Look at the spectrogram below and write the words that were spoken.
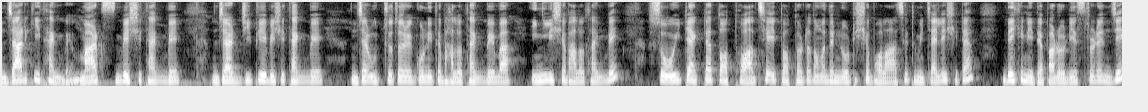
যার কি থাকবে? মার্কস বেশি থাকবে, যার জিপিএ বেশি থাকবে, যার উচ্চতরের গণিতে ভালো থাকবে বা ইংলিশে ভালো থাকবে। সো ওইটা একটা তথ্য আছে। এই তথ্যটা তোমাদের নোটিশে বলা আছে। তুমি চাইলে সেটা দেখে নিতে পারো স্টুডেন্ট যে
